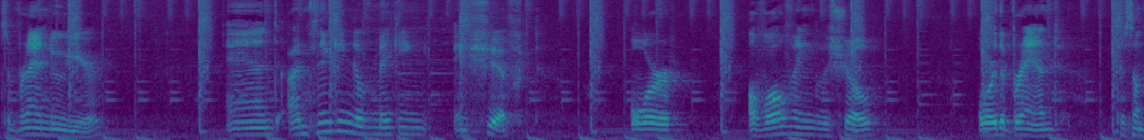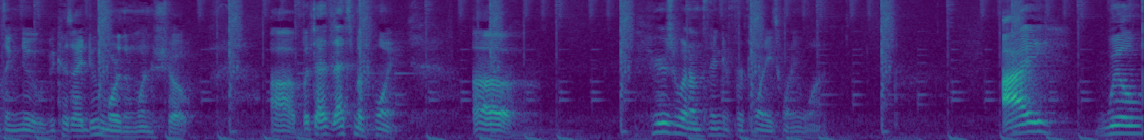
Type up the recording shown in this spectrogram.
It's a brand new year, and I'm thinking of making a shift or evolving the show or the brand to something new because I do more than one show. Uh, but that, that's my point. Uh, here's what I'm thinking for 2021. I will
